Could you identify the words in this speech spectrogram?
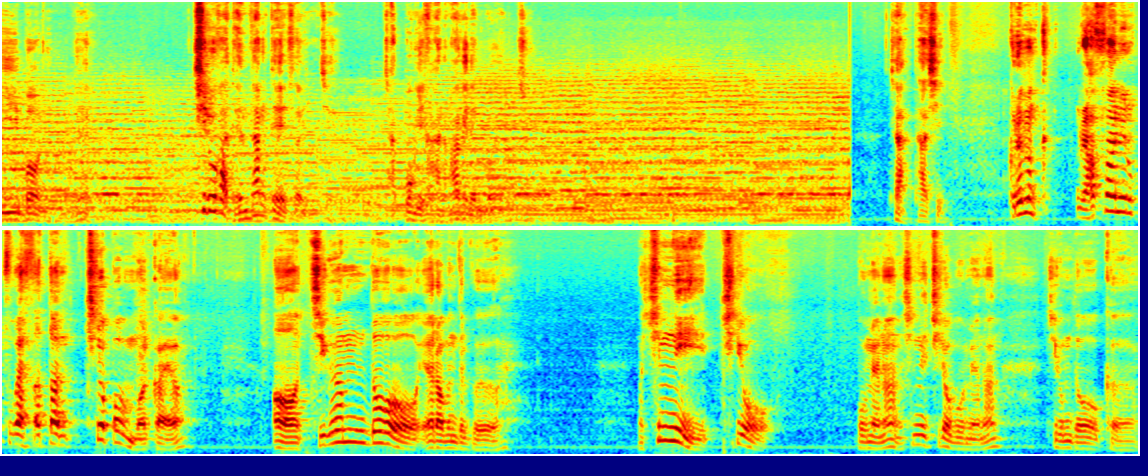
2번인데 치료가 된 상태에서 이제 작곡이 가능하게 된 거였죠. 자, 다시. 그러면 그 라프마니노프가 썼던 치료법은 뭘까요? 어, 지금도 여러분들 그뭐 심리 치료 보면은 심리 치료 보면은 지금도 그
